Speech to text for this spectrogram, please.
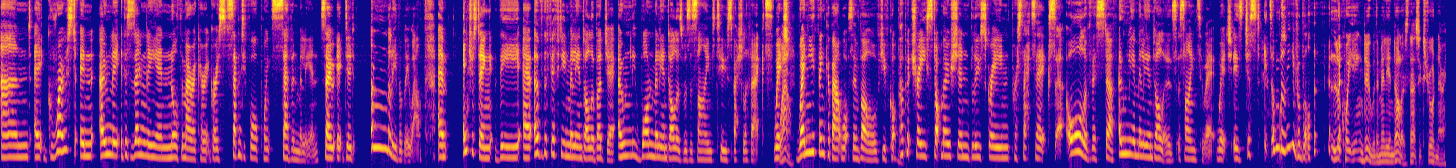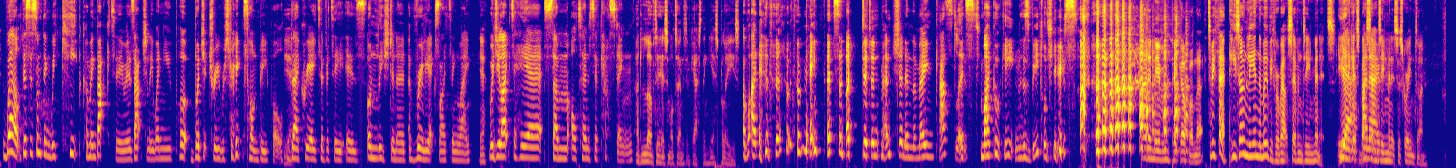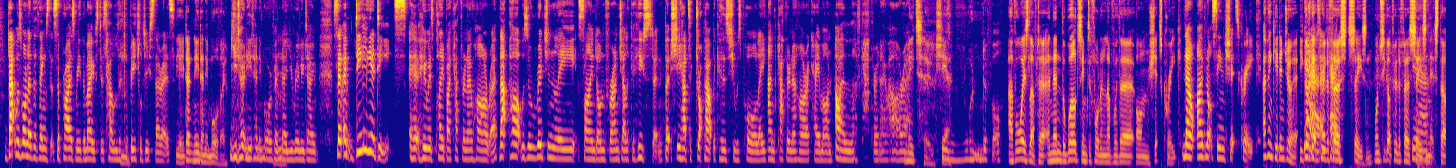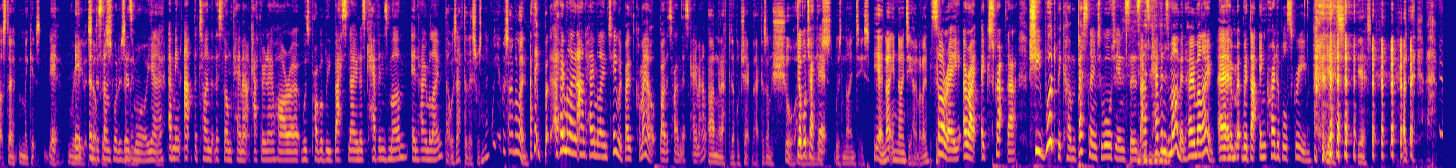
and it grossed in only, this is only in North America, it grossed 74.7 million. So it did unbelievably well. Um, Interesting. The uh, of the fifteen million dollar budget, only one million dollars was assigned to special effects. Which, Wow. when you think about what's involved, you've got puppetry, stop motion, blue screen, prosthetics, uh, all of this stuff. Only a million dollars assigned to it, which is just it's unbelievable. Look what you can do with a million dollars. That's extraordinary. Well, this is something we keep coming back to is actually when you put budgetary restraints on people, Yeah. their creativity is unleashed in a, a really exciting way. Yeah. Would you like to hear some alternative casting? I'd love to hear some alternative casting. Yes, please. Oh, I, the, the main person I didn't mention in the main cast list, Michael Keaton as Beetlejuice. I didn't even pick up on that. To be fair, he's only in the movie for about 17 minutes. He Yeah, only gets about 17 minutes of screen time. That was one of the things that surprised me the most is how little Beetlejuice there is. Yeah, you don't need any more, though. You don't need any more of him. No, you really don't. So, um, Delia Dietz, uh, who is played by Catherine O'Hara, that part was originally signed on for Anjelica Huston, but she had to drop out because she was poorly, and Catherine O'Hara came on. I love Catherine O'Hara. Me too. She's yeah. wonderful. I've always loved her, and then the world seemed to fall in love with her on Schitt's Creek. Now, I've not seen Schitt's Creek. I think you'd enjoy it. You got to get through the first season. Once you got through the first Yeah. season, it starts to make it, yeah, it, reveal it itself. understands what it is more, yeah. I mean, at the time that this film came out, Catherine O'Hara was probably best known as Kevin's mum in Home Alone. That was after this, wasn't it? What year was Home Alone? I think Home Alone and Home Alone 2 would both come out by the time this came out. I'm going to have to double check that because I'm sure. Home Double Alone check was, was 90s. Yeah, 1990 Home Alone. Sorry. All right, scrap that. She would become best known to audiences as Kevin's mum in Home Alone, um, with that incredible scream. yes, yes. I,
